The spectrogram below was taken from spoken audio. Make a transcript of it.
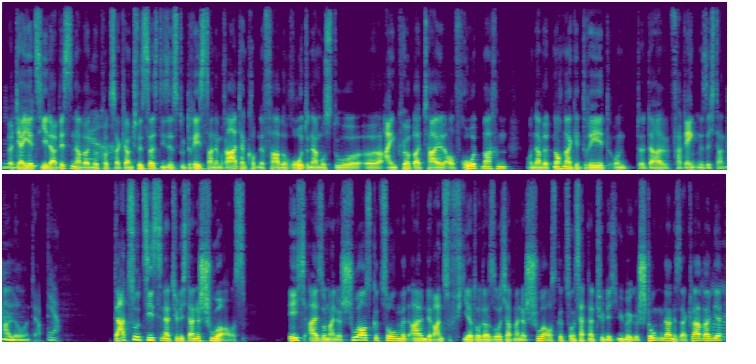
Wird ja jetzt jeder wissen, aber nur Ja. kurz erklären. Twister ist dieses, du drehst an einem Rad, dann kommt eine Farbe rot und dann musst du äh, ein Körperteil auf rot machen und dann wird nochmal gedreht und äh, da verrenken sich dann alle Mhm. und ja. Ja. Dazu ziehst du natürlich deine Schuhe aus. Ich also meine Schuhe ausgezogen mit allen. Wir waren zu viert oder so. Ich habe meine Schuhe ausgezogen. Es hat natürlich übel gestunken dann, ist ja klar bei Oh mir. nein.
